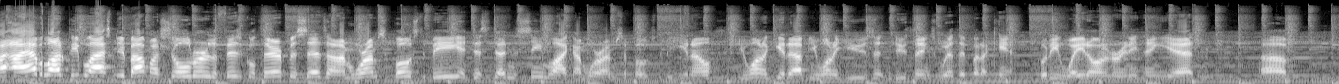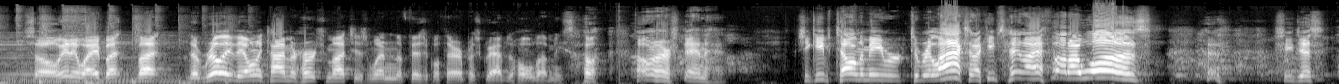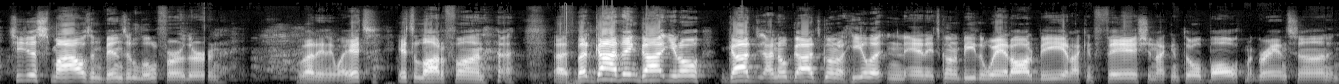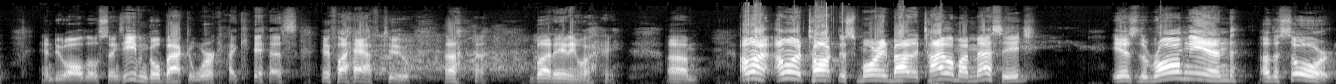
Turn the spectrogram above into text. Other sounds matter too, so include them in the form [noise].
I, I, have a lot of people ask me about my shoulder. The physical therapist says I'm where I'm supposed to be. It just doesn't seem like I'm where I'm supposed to be. You know, you want to get up and you want to use it and do things with it, but I can't put any weight on it or anything yet. And, um, so anyway, but but the really the only time it hurts much is when the physical therapist grabs a hold of me. [laughs] So I don't understand that. She keeps telling me to relax, and I keep saying I thought I was. [laughs] she just she just smiles and bends it a little further and but anyway, it's it's a lot of fun. [laughs] uh, but God, I think God, you know, God, I know God's going to heal it, and, and it's going to be the way it ought to be. And I can fish, and I can throw a ball with my grandson, and and do all those things. Even go back to work, [laughs] I guess, if I have to. Uh, [laughs] but anyway, um, I want I want to talk this morning about the title of my message is the wrong end of the sword.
